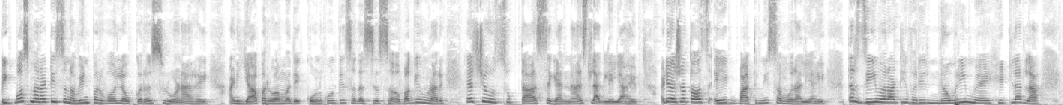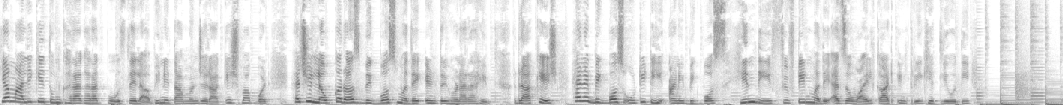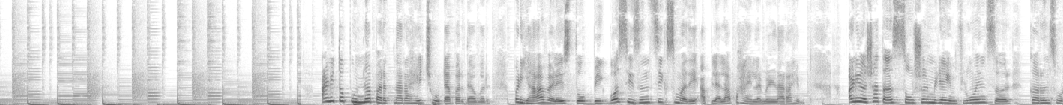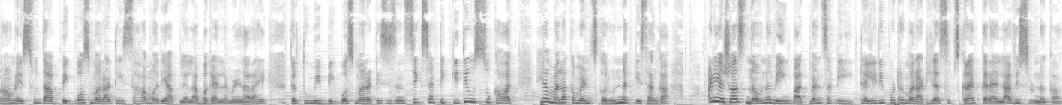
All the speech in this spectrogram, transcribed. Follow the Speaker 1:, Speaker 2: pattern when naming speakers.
Speaker 1: Big boss मराठीचं नवीन पर्व लवकरच सुरू होणार आहे. आणि या पर्वामध्ये कोणकोणते सदस्य सहभागी होणार ह्याची याची उत्सुकता सगळ्यांनाच लागलेली आहे. आणि अशातच एक बातमी समोर आली आहे. तर झी मराठीवरील नवरी मिळे हिटलरला या मालिकेतून घराघरात पोहोचलेला अभिनेता म्हणजे राकेश बापट ह्याची लवकरच बिग बॉसमध्ये एंट्री होणार आहे. राकेश ह्याने big boss O T T आणि big boss Hindi फिफ्टीनमध्ये as a wild card entry घेतली होती. आणि तो पुन्हा परतणार आहे छोट्या पडद्यावर. पण ह्या वेळेस तो बिग बॉस सीझन सिक्समध्ये आपल्याला पाहायला मिळणार आहे. आणि अशातच social media influencer Karan Sonawane सुद्धा बिग बॉस मराठी सहामध्ये आपल्याला बघायला मिळणार आहे. तर तुम्ही बिग बॉस मराठी सीझन सिक्ससाठी किती उत्सुक आहात हे आम्हाला कमेंट्स करून नक्की सांगा. आणि अशाच नवनवीन बातम्यांसाठी टेली रिपोर्टर मराठीला सबस्क्राईब करायला विसरू नका.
